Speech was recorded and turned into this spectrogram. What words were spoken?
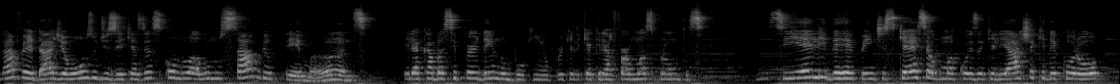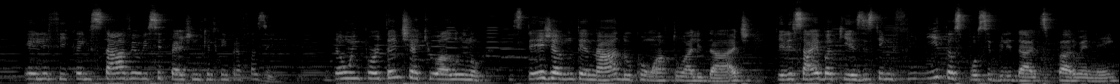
Na verdade, eu ouso dizer que às vezes quando o aluno sabe o tema antes, ele acaba se perdendo um pouquinho porque ele quer criar fórmulas prontas. E se ele de repente esquece alguma coisa que ele acha que decorou, ele fica instável e se perde no que ele tem para fazer. Então, o importante é que o aluno esteja antenado com a atualidade, que ele saiba que existem infinitas possibilidades para o Enem.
